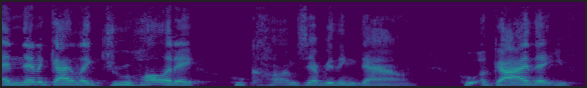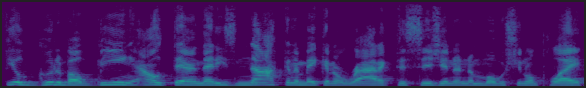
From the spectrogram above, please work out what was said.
And then a guy like Jrue Holiday who calms everything down, who a guy that you feel good about being out there and that he's not going to make an erratic decision, an emotional play,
